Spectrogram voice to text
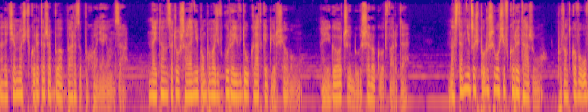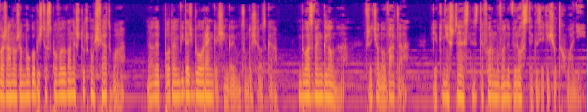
ale ciemność korytarza była bardzo pochłaniająca. Nathan zaczął szalenie pompować w górę i w dół klatkę piersiową, a jego oczy były szeroko otwarte. Następnie coś poruszyło się w korytarzu. Początkowo uważano, że mogło być to spowodowane sztuczką światła, ale potem widać było rękę sięgającą do środka. Była zwęglona, wrzecionowata, jak nieszczęsny, zdeformowany wyrostek z jakiejś otchłani.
